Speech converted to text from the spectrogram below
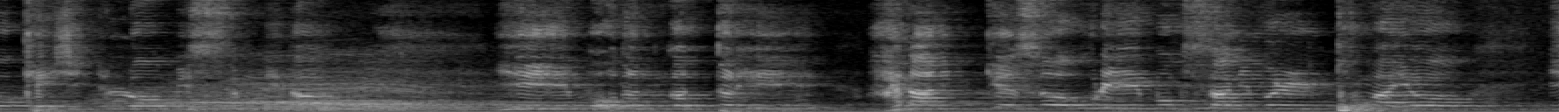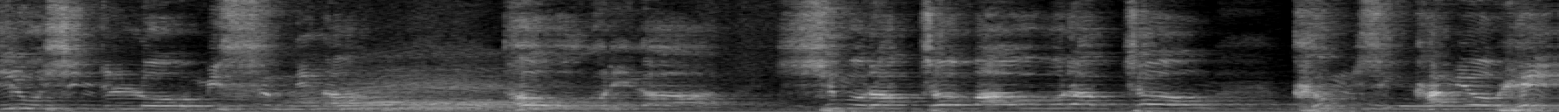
기도하고 계신 줄로 믿습니다. 이 모든 것들이 하나님께서 우리 목사님을 통하여 이루신 줄로 믿습니다. 더욱 우리가 힘을 합쳐 마음을 합쳐 금식하며 회개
